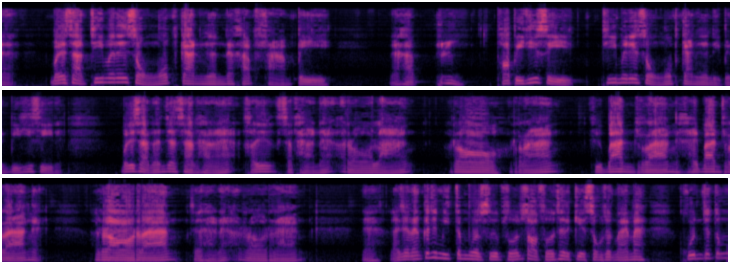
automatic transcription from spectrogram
นะบริษัทที่ไม่ได้ส่งงบการเงินนะครับสามปีนะครับ พอปีที่สี่ ที่ไม่ได้ส่งงบการเงินอีกเป็นปีที่สี่เนี่ยบริษัทนั้นจะสถานะเขาเรียกสถานะรอล้าง รอร้าง คือบ้านร้างคล้ายบ้านร้างอะรอร้าง สถานะรอร้างนะหลังจากนั้นก็จะมีตำรวจสืบสวนสอบสวนเศรษฐกิจส่งจดหมายมา คุณจะต้อง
